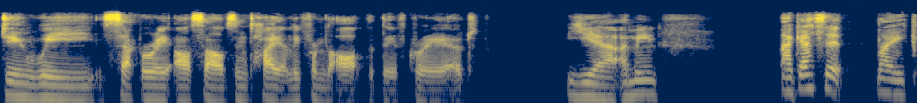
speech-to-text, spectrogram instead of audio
do we separate ourselves entirely from the art that they've created? Yeah, I mean, I guess it like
